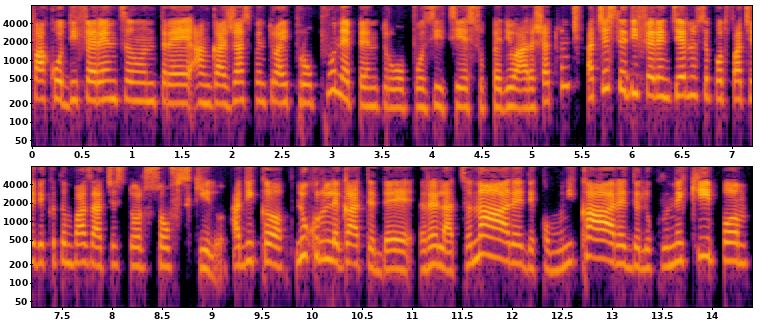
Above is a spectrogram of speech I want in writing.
facă o diferență între angajați pentru a-i propune pentru o poziție superioară. Și atunci aceste diferențieri nu se pot face decât în baza acestor soft skill-uri, adică lucruri legate de relaționare, de comunicare, de lucru în echipă,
